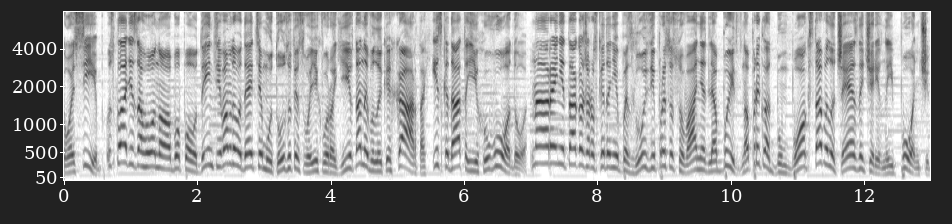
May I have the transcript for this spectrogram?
осіб. У складі загону або поодинці вам доведеться мутузити своїх ворогів на невеликих картах і скидати їх у воду. На арені також розкидані безглузді пристосування для битв, наприклад, бумбокс та величезний чарівний пончик.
